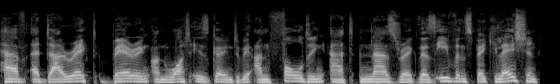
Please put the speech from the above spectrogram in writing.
have a direct bearing on what is going to be unfolding at Nasrec. There's even speculation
